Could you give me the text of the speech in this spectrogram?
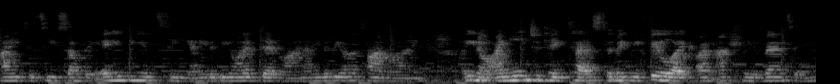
I need to see something A, B, and C. I need to be on a deadline. I need to be on a timeline. You know, I need to take tests to make me feel like I'm actually advancing.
